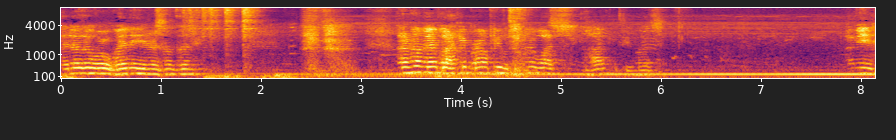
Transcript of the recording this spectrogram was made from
I know that we're winning or something. I don't know, man. Black and brown people don't watch hockey too much. I mean,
